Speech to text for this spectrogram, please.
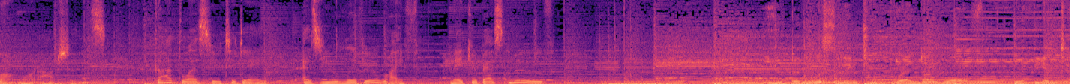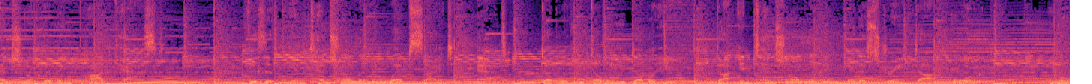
lot more options. God bless you today as you live your life. Make your best move. You've been listening to Brenda Wolf with the Intentional Living Podcast. Visit the Intentional Living website at www.intentionallivingministry.org, your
